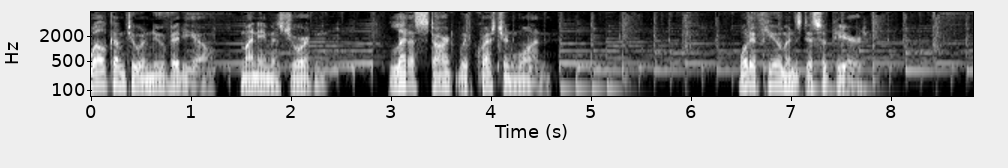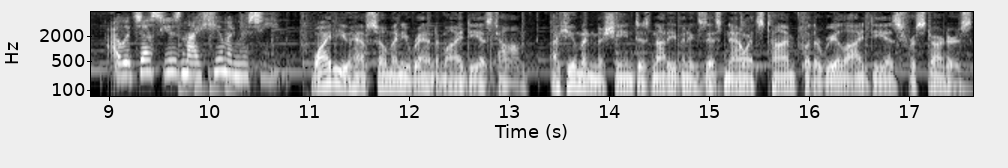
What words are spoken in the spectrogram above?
Welcome to a new video, my name is Jordan. Let us start with question 1. What if humans disappeared? I would just use my human machine. Why do you have so many random ideas Tom? A human machine does not even exist now it's time for the real ideas for starters.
